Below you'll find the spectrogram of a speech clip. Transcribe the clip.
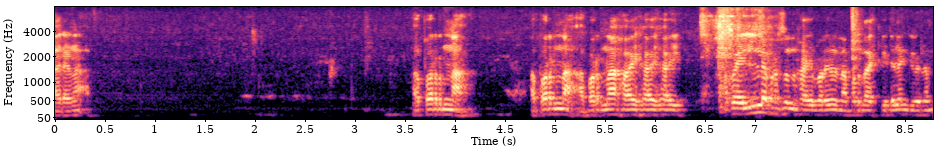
ആരാണ്? Aparna. Aparna Aparna hi hi hi. അപ്പോൾ എല്ലാ പ്രശ്നവും ഹായ് പറയുന്നത് നമ്മൾ കിടലും കിടലും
